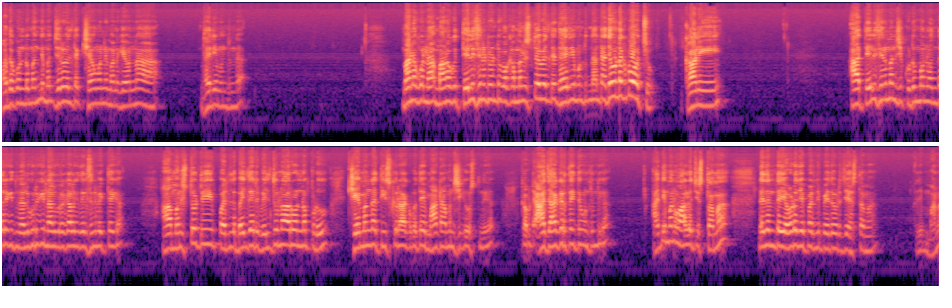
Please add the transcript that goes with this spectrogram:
పదకొండు మంది మధ్యలో వెళ్తే క్షేమం అని మనకేమన్నా ధైర్యం ఉంటుందా? మనకు నా- మనకు తెలిసినటువంటి ఒక మనిషితో వెళ్తే ధైర్యం ఉంటుందంటే అదే ఉండకపోవచ్చు. కానీ ఆ తెలిసిన మనిషి కుటుంబంలో అందరికీ నలుగురికి నాలుగు రకాలుగా తెలిసిన వ్యక్తిగా. ఆ మనిషితోటి బయలు బయలుదేరి వెళ్తున్నారు అన్నప్పుడు క్షేమంగా తీసుకురాకపోతే మాట ఆ మనిషికి వస్తుందిగా. కాబట్టి ఆ జాగ్రత్త అయితే ఉంటుందిగా. అది మనం ఆలోచిస్తామా? లేదంటే ఎవడో చెప్పారని చెప్పి ఏదో ఒకటి చేస్తామా? అది మన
